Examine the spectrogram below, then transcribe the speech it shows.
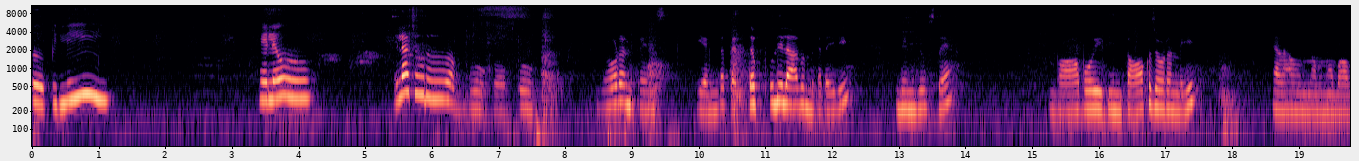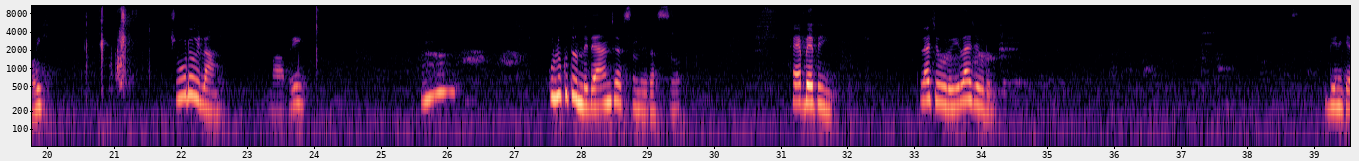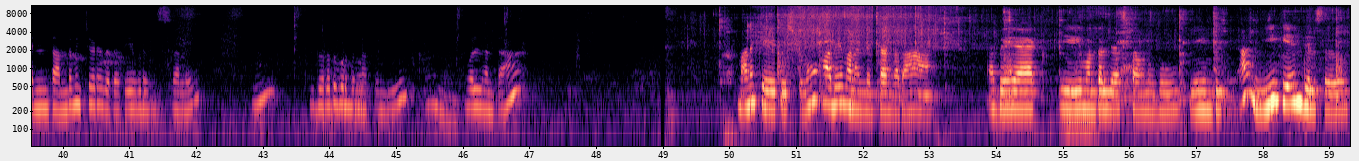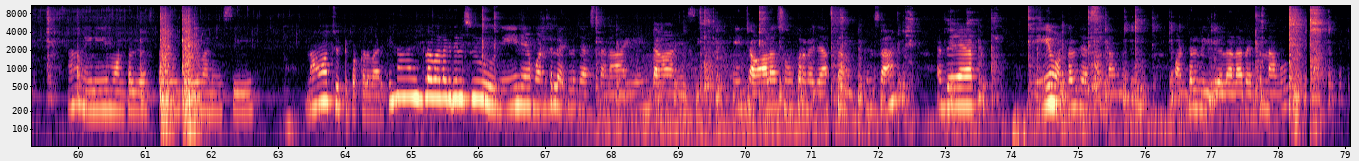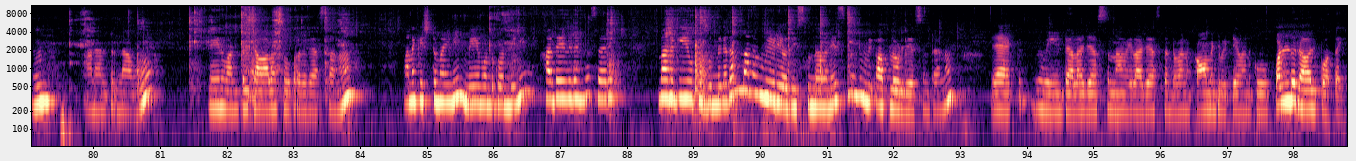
పిల్లి. హలో. ఇలా చూడు. అబ్బో అబ్బో. చూడండి ఫ్రెండ్స్ ఎంత పెద్ద పులిలాగా ఉంది కదా ఇది. దీన్ని చూస్తే బాబోయ్ దీని తోక చూడండి. ఎలా ఉందమ్మ బాబోయ్. చూడు ఇలా. బాబోయ్. కులుకుతుంది డ్యాన్స్ చేస్తుంది ఇది అస్సలు హే బేబీ ఇలా చూడు ఇలా చూడు. దీనికి ఎంత అందం ఇచ్చాడో కదా దేవుడు అసలు. దురద పుడుతున్నట్టుంది ఒళ్ళంతా. మనకి ఏది ఇష్టమో అదే మనం తింటాం కదా. అదే యాక్ ఏం వంటలు చేస్తావు నువ్వు? ఏంటి? నీకేం తెలుసు? నేనేం వంటలు చేస్తాను ఏమనేసి నా చుట్టుపక్కల వారికి నా ఇంట్లో వాళ్ళకి తెలుసు నేనే వంటలు ఎట్లా చేస్తానా ఏంటా అనేసి. నేను చాలా సూపర్గా చేస్తాను తెలుసా? అదే ఏ వంటలు చేస్తున్నావు నువ్వు? వంటల వీడియోలు అలా పెడుతున్నావు? అని అంటున్నావు. నేను వంటలు చాలా సూపర్గా చేస్తాను. మనకి ఇష్టమైనవి మేము వండుకొని తిని అదేవిధంగా సరే మనకి యూట్యూబ్ ఉంది కదా మనం వీడియో తీసుకుందాం అనేసి నేను అప్లోడ్ చేస్తుంటాను. యాక్ నువ్వేంటి అలా చేస్తున్నావు ఇలా చేస్తుంటావు అని కామెంట్ పెట్టావనుకో పళ్ళు రాలిపోతాయి.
